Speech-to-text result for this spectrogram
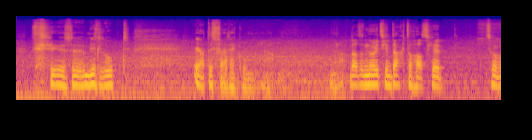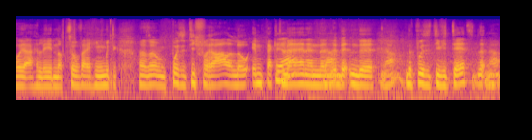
serieus uh, misloopt. Ja, het is ver gekomen. Ja. Dat het nooit gedacht toch als je zoveel jaar geleden dat zo ver ging moeten. Zo'n positief verhaal, een low impact man en de, de, de, de positiviteit. Ja,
